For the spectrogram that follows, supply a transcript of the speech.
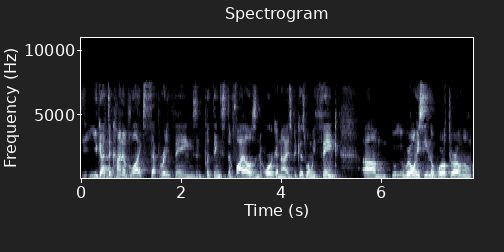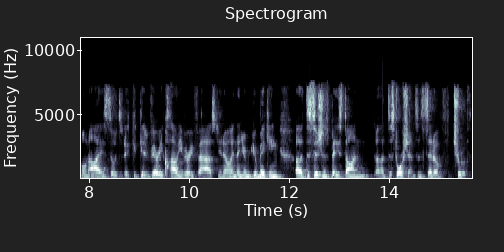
you got to kind of like separate things and put things into files and organize because when we think, um, we're only seeing the world through our own, own eyes, so it could get very cloudy very fast, you know, and then you're you're making uh, decisions based on uh, distortions instead of truth.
